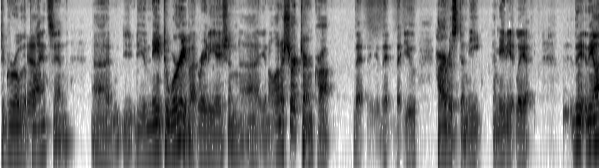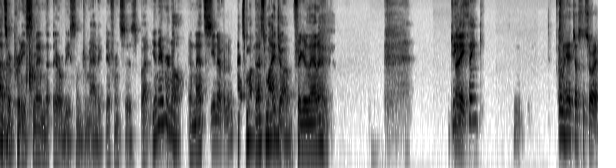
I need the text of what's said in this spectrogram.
to grow the Yeah. plants in? Uh, do, you- do you need to worry about radiation? Uh, you know, on a short-term crop that that that you harvest and eat immediately. The the odds are pretty slim that there will be some dramatic differences, but you never know, and that's You never know. that's my that's my job. Figure that out. Do Now- you think Go ahead, Justin. Sorry.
